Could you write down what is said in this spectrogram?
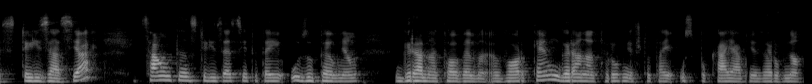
stylizacjach. Całą tę stylizację tutaj uzupełniam granatowym workiem. Granat również tutaj uspokaja zarówno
